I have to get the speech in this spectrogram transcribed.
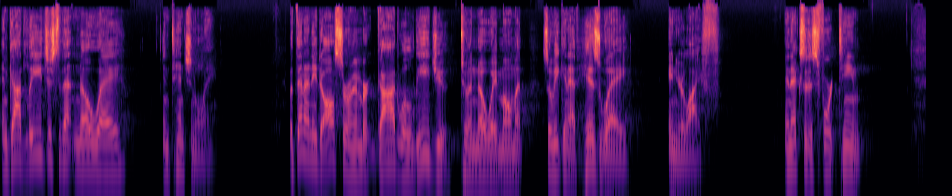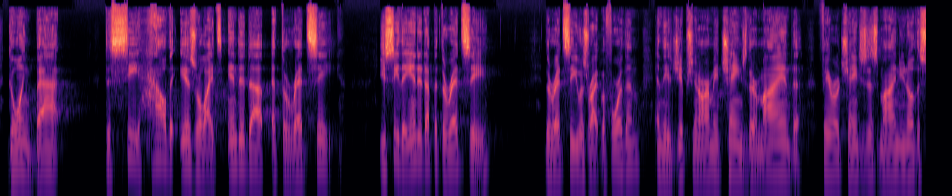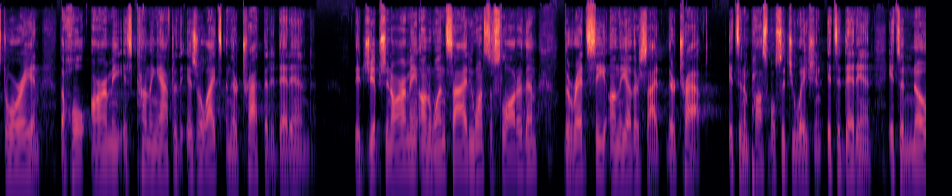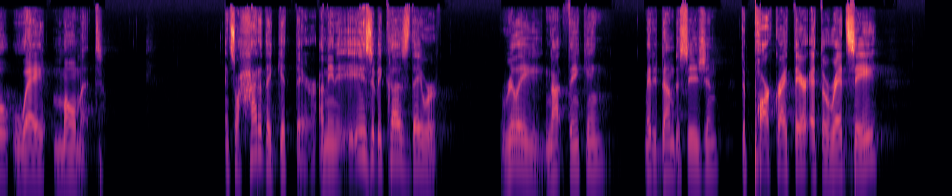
And God leads us to that no way intentionally. But then I need to also remember God will lead you to a no way moment so he can have his way in your life. In Exodus 14, going back to see how the Israelites ended up at the Red Sea. You see, they ended up at the Red Sea. The Red Sea was right before them, and the Egyptian army changed their mind. The Pharaoh changes his mind. You know the story, and the whole army is coming after the Israelites, and they're trapped at a dead end. The Egyptian army on one side who wants to slaughter them, the Red Sea on the other side, they're trapped. It's an impossible situation. It's a dead end. It's a no way moment. And so, how did they get there? I mean, is it because they were really not thinking? made a dumb decision to park right there at the Red Sea?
